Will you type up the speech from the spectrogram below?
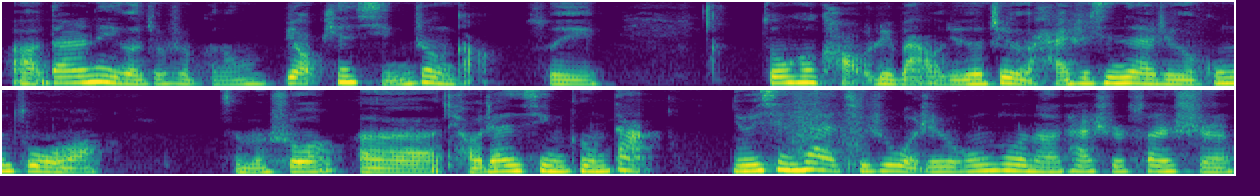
啊，当然那个就是可能比较偏行政岗，所以综合考虑吧，我觉得这个还是现在这个工作怎么说，呃，挑战性更大，因为现在其实我这个工作呢，它是算是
